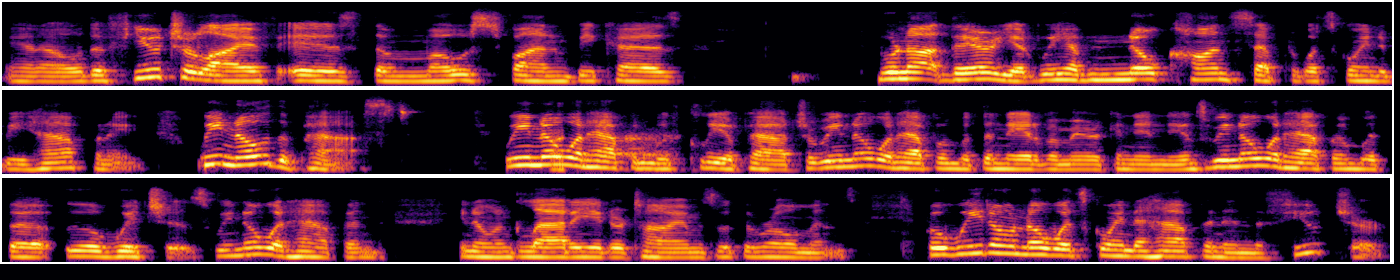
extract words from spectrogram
you know, the future life is the most fun because we're not there yet. We have no concept of what's going to be happening. We know the past. We know what happened with Cleopatra. We know what happened with the Native American Indians. We know what happened with the, the witches. We know what happened, you know, in gladiator times with the Romans. But we don't know what's going to happen in the future.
